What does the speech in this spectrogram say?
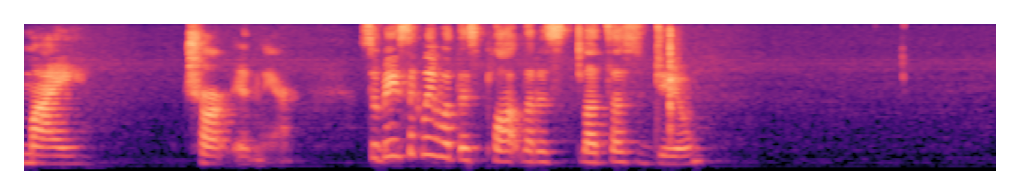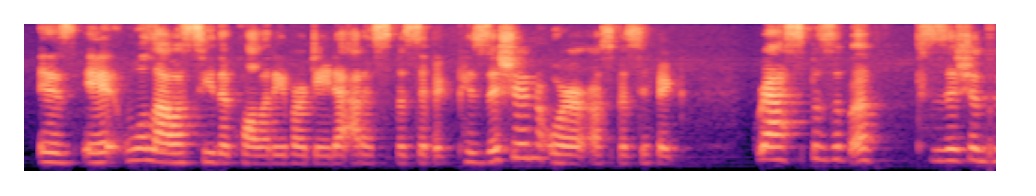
my chart in there. So basically what this plot let us, lets us do is it will allow us to see the quality of our data at a specific position or a specific grasp of positions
